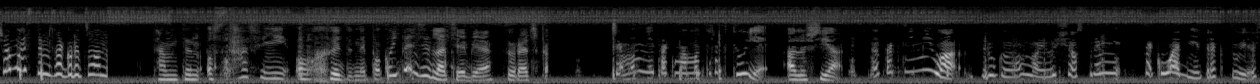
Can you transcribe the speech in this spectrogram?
Czemu jestem zagrodzona? Tamten ostatni, ohydny pokój będzie dla ciebie, córeczko. Czemu mnie tak mama traktuje? Ależ jak? No tak niemiła. Drugą moją siostrę tak ładnie traktujesz,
